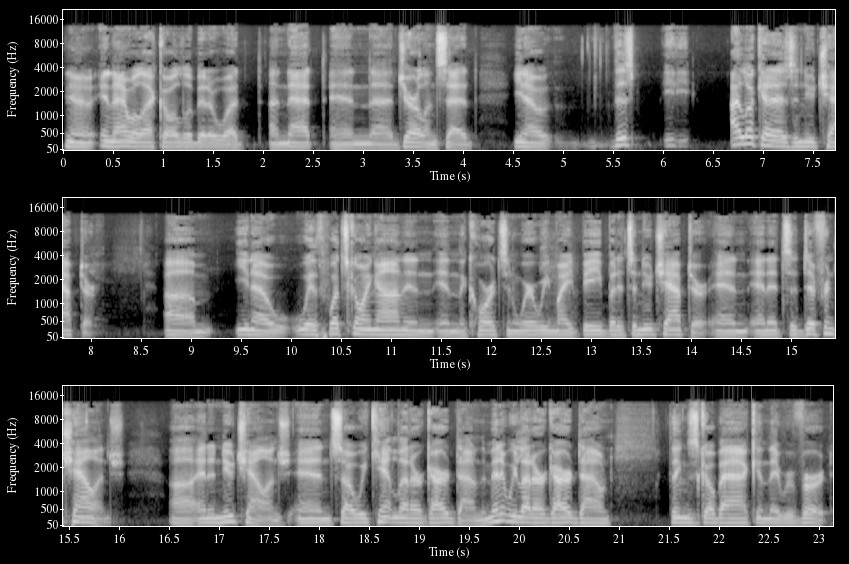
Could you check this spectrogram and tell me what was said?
You know, and I will echo a little bit of what Annette and uh, Geraldine said. You know, this I look at it as a new chapter. Um, you know, with what's going on in, in the courts and where we might be, but it's a new chapter and, and it's a different challenge uh, and a new challenge. And so we can't let our guard down. The minute we let our guard down, things go back and they revert.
